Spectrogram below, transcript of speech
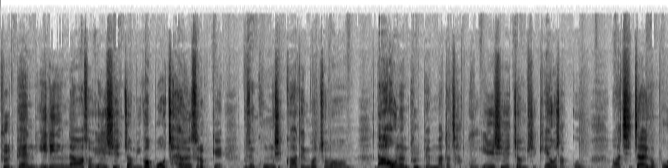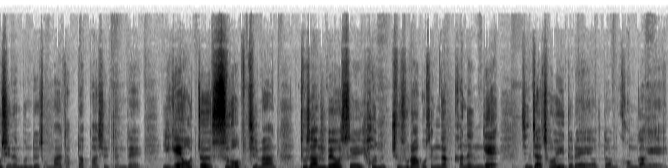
불펜 1이닝 나와서 1실점 이거 뭐 자연스럽게 무슨 공식화된 것처럼 나오는 불펜마다 자꾸 1실점씩 해요 자꾸 와 진짜 이거 보시는 분들 정말 답답하실 텐데 이게 어쩔 수 없지만 두산 베어스의 현 주소라고 생각하는 게 진짜 저희들의 어떤 건강에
